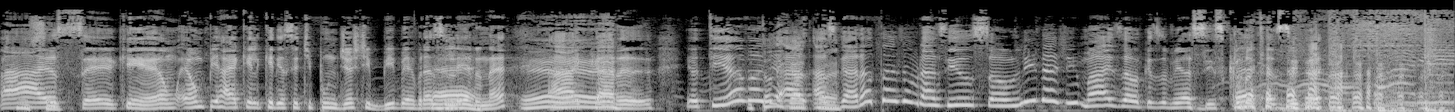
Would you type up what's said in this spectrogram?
Ah, Não eu sei quem é. É um, é um pirraia que ele queria ser tipo um Justin Bieber brasileiro, É. né? É. Ai, cara, eu te amo. Eu tô ligado a- qual as é. garotas do Brasil são lindas demais. É uma coisa meio assim, escrota assim, né?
